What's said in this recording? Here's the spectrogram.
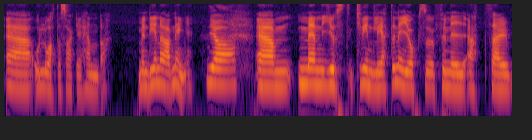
eh, och låta saker hända. Men det är en övning. Ja. Ehm, men just kvinnligheten är ju också för mig att så här,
